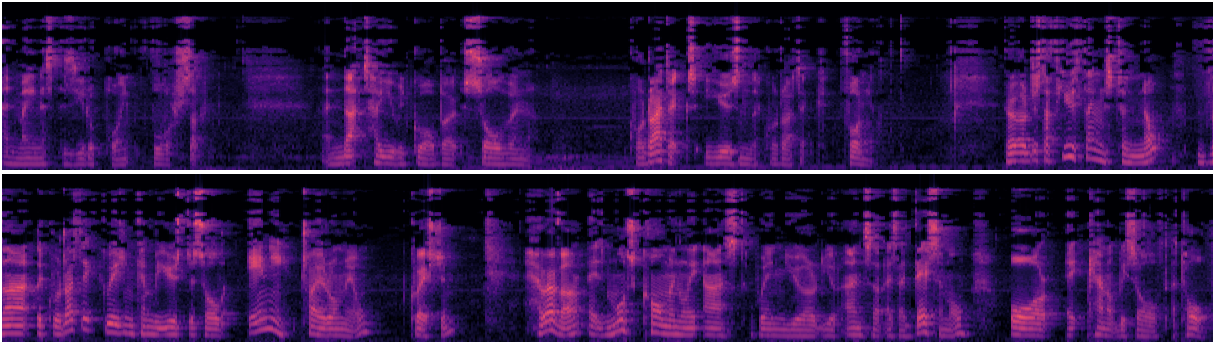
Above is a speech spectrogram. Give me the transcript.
and minus 0.47 and that's how you would go about solving quadratics using the quadratic formula. However, just a few things to note that the quadratic equation can be used to solve any trinomial question. However, it's most commonly asked when your, your answer is a decimal or it cannot be solved at all.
